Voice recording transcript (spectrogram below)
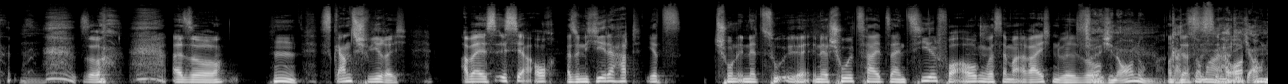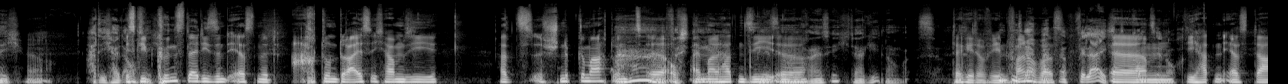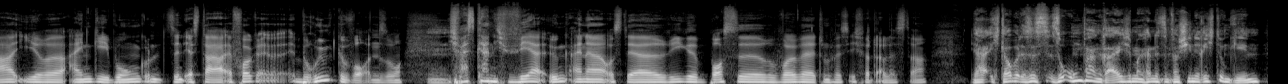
So. Also, hm, ist ganz schwierig. Aber es ist ja auch, also nicht jeder hat jetzt schon in der, Zu in der Schulzeit sein Ziel vor Augen, was er mal erreichen will. So. Völlig in Ordnung. Und Ganz normal. Hatte ich auch nicht. Ja. Hatte ich halt Es auch gibt nicht. Künstler, die sind erst mit 38 haben sie hat Schnipp gemacht und Ah, äh, auf verstehe. einmal hatten sie, äh, 30, da geht noch was. da geht auf jeden Fall noch was. Vielleicht, kommt's ja Ähm, noch. die hatten erst da ihre Eingebung und sind erst da erfolgreich berühmt geworden. So, Mhm. ich weiß gar nicht wer, irgendeiner aus der Riege Bosse, Revolverheld und weiß ich was alles da. Ja, ich glaube, das ist so umfangreich, man kann jetzt in verschiedene Richtungen gehen.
